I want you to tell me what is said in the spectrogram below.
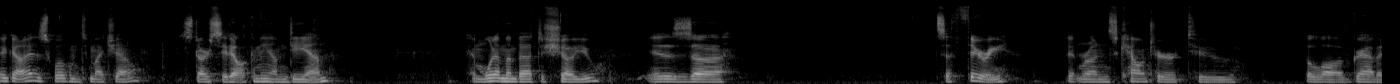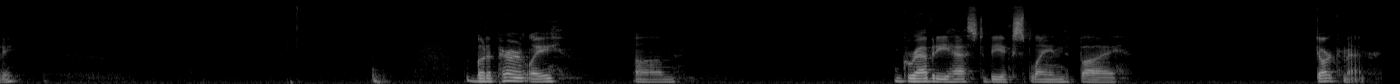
Hey guys, welcome to my channel, Star Starseed Alchemy. I'm DM. And what I'm about to show you is uh, it's a theory that runs counter to the law of gravity. But apparently, um, gravity has to be explained by dark matter,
